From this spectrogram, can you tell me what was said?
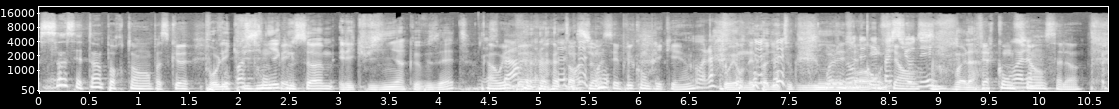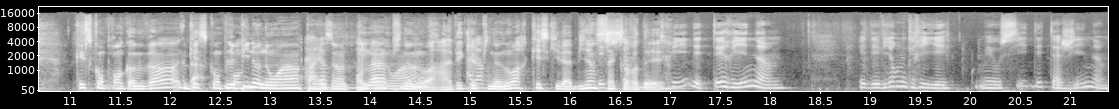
ça c'est important parce que pour les cuisiniers que nous sommes et les cuisinières que vous êtes, ah oui, ben, attention, c'est plus compliqué. Hein. Oui, on n'est pas du tout cuisiniers. Moi, j'ai faire confiance. Voilà. Faire confiance alors. Qu'est-ce qu'on prend comme vin bah, Qu'est-ce qu'on Le pinot noir, par exemple. On a un pinot noir. Avec le pinot noir, qu'est-ce qui va bien s'accorder Des des terrines et des viandes grillées, mais aussi des tagines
